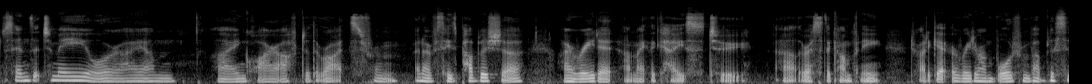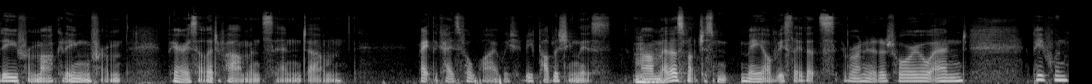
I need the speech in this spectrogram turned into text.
sends it to me, or I um, I inquire after the rights from an overseas publisher, I read it, I make the case to uh, the rest of the company, try to get a reader on board from publicity, from marketing, from various other departments, and um, make the case for why we should be publishing this. Um, Mhm. and that's not just me, obviously, that's everyone in editorial and people in,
